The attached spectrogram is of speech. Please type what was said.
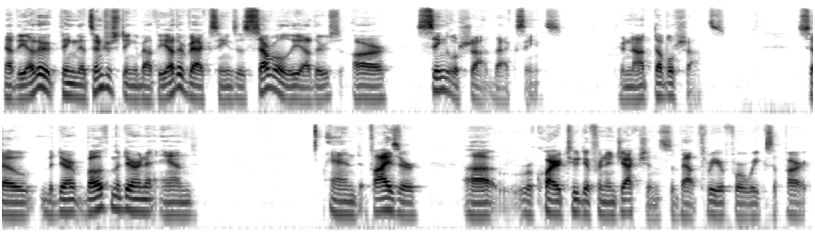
Now, the other thing that's interesting about the other vaccines is several of the others are single shot vaccines. They're not double shots. So Moderna, both Moderna and and Pfizer uh, require two different injections, about three or four weeks apart.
